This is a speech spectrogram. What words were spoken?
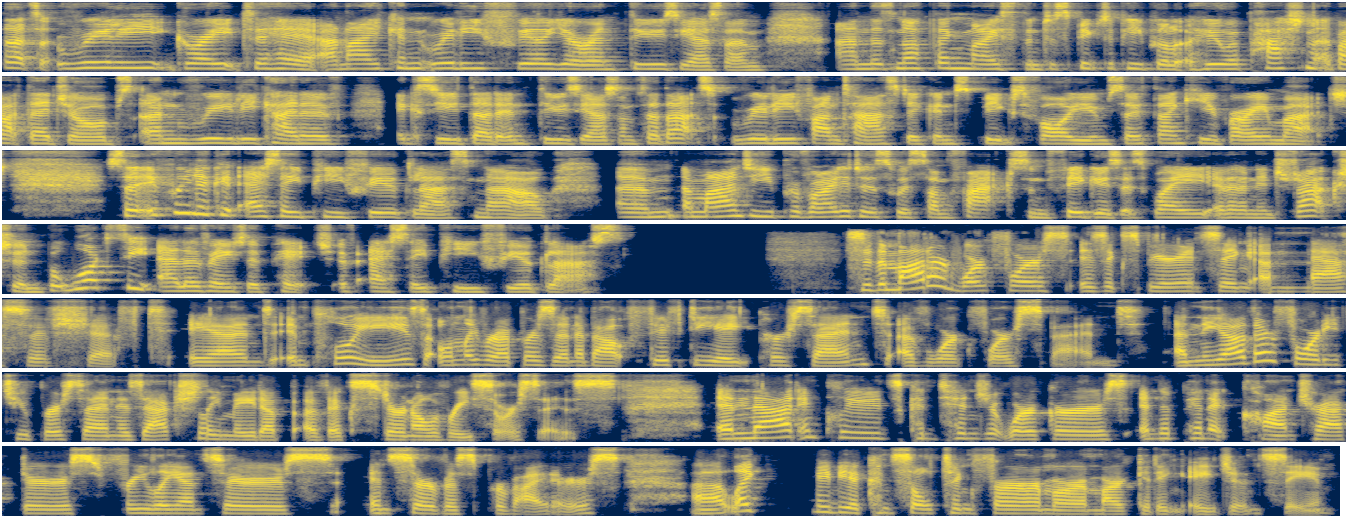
That's really great to hear. And I can really feel your enthusiasm. And there's nothing nicer than to speak to people who are passionate about their jobs and really kind of exude that enthusiasm. So that's really fantastic and speaks volumes. So thank you very much. So if we look at SAP Fieldglass now, um, Amanda, you provided us with some facts and figures as way of an introduction, but what's the elevator pitch of SAP Fieldglass? So, the modern workforce is experiencing a massive shift, and employees only represent about 58% of workforce spend. And the other 42% is actually made up of external resources. And that includes contingent workers, independent contractors, freelancers, and service providers, uh, like maybe a consulting firm or a marketing agency.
